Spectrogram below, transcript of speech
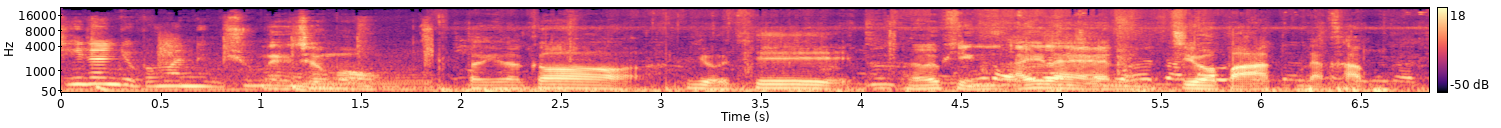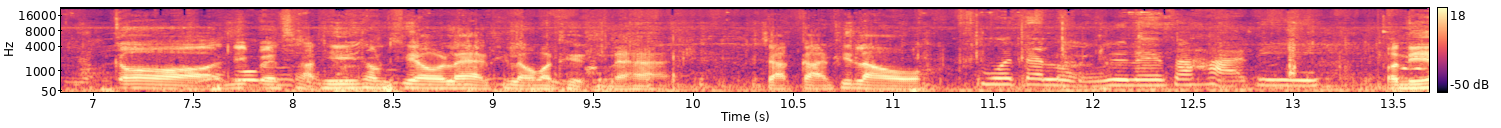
ที่นั่นอยู่ประมาณหนึ่งชั่วโมงหนึ่งชั่วโมง ตอนนี้เราก็อยู่ที่เหอผิงไอแลนด์จิวพาร์คนะครับ ก็นี่เป็นสถานที่ท่องเที่ยวแรกที่เรามาถึงนะฮะ จากการที่เรา มัวแต่หลงอยู่ในสถานีตอนนี้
